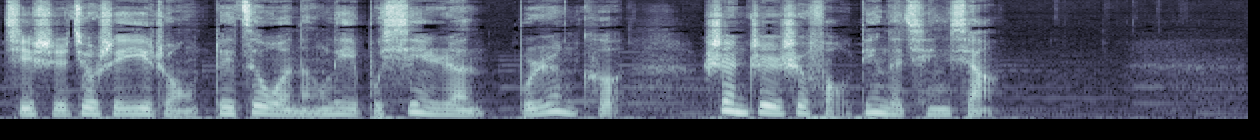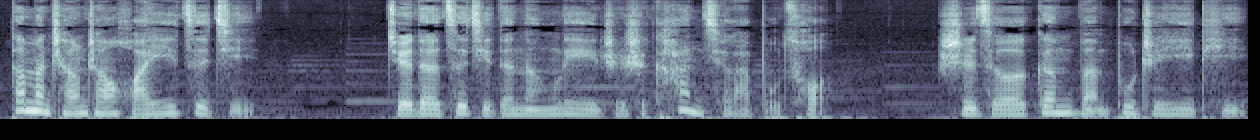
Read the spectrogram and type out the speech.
其实就是一种对自我能力不信任、不认可，甚至是否定的倾向。他们常常怀疑自己。觉得自己的能力只是看起来不错，实则根本不值一提。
